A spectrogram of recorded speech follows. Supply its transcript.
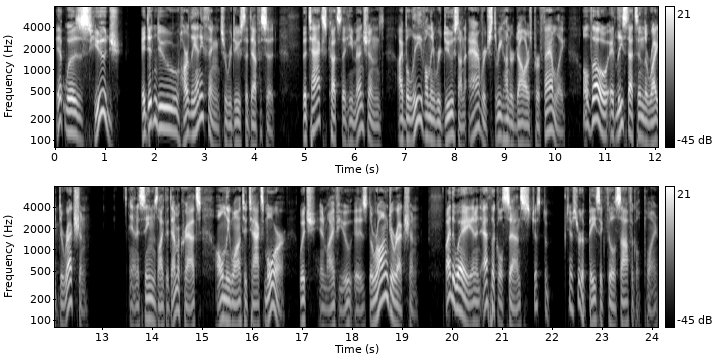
it was huge. It didn't do hardly anything to reduce the deficit. The tax cuts that he mentioned, I believe, only reduced on average $300 per family, although at least that's in the right direction. And it seems like the Democrats only want to tax more, which, in my view, is the wrong direction. By the way, in an ethical sense, just a just sort of basic philosophical point,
